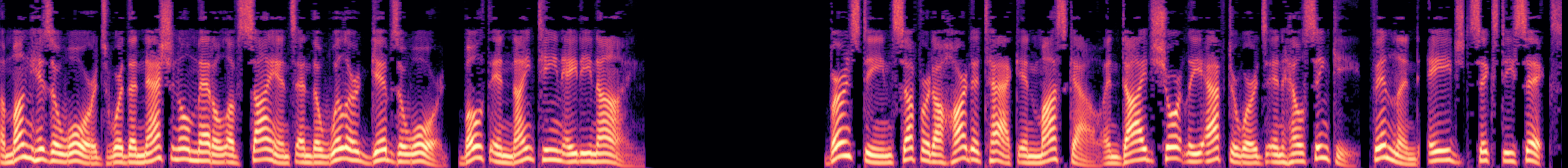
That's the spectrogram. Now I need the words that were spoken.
Among his awards were the National Medal of Science and the Willard Gibbs Award, both in 1989. Bernstein suffered a heart attack in Moscow and died shortly afterwards in Helsinki, Finland, aged 66.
